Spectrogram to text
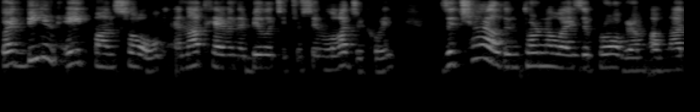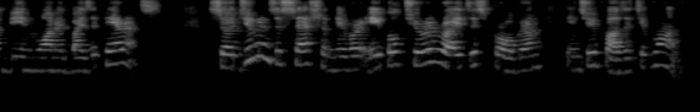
But being eight months old and not having ability to think logically, the child internalized the program of not being wanted by the parents. So during the session, we were able to rewrite this program into a positive one.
